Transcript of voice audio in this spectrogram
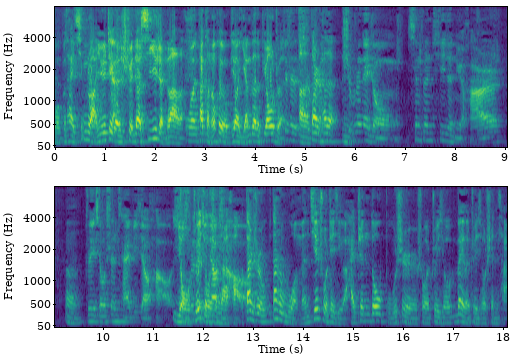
我不太清楚啊，因为这个涉及到西医诊断了。我它可能会有比较严格的标准，就是啊，但是它的是不是那种青春期的女孩儿？嗯，追求身材比较好，有追求身材好，但是但是我们接触这几个还真都不是说追求为了追求身材，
